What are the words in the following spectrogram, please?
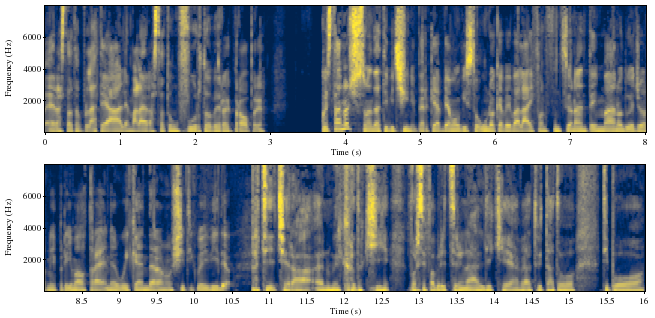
era stato plateale, ma là era stato un furto vero e proprio. Quest'anno ci sono andati vicini perché abbiamo visto uno che aveva l'iPhone funzionante in mano due giorni prima o tre, nel weekend erano usciti quei video. Infatti c'era, eh, non mi ricordo chi, forse Fabrizio Rinaldi che aveva twittato tipo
